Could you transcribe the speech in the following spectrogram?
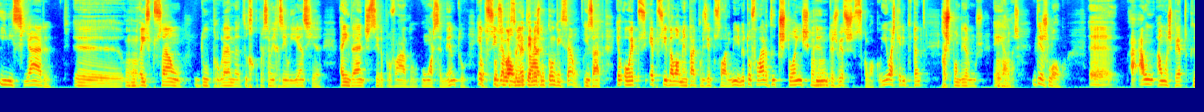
iniciar uhum. a execução do programa de recuperação e resiliência ainda antes de ser aprovado um orçamento, é ou, possível ou orçamento é aumentar... é mesmo condição. Exato. É, ou é, é possível aumentar, por exemplo, o salário mínimo. Eu estou a falar de questões que uhum. muitas vezes se colocam. E eu acho que era importante respondermos a uhum. elas. Desde logo, uh, há, um, há um aspecto que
